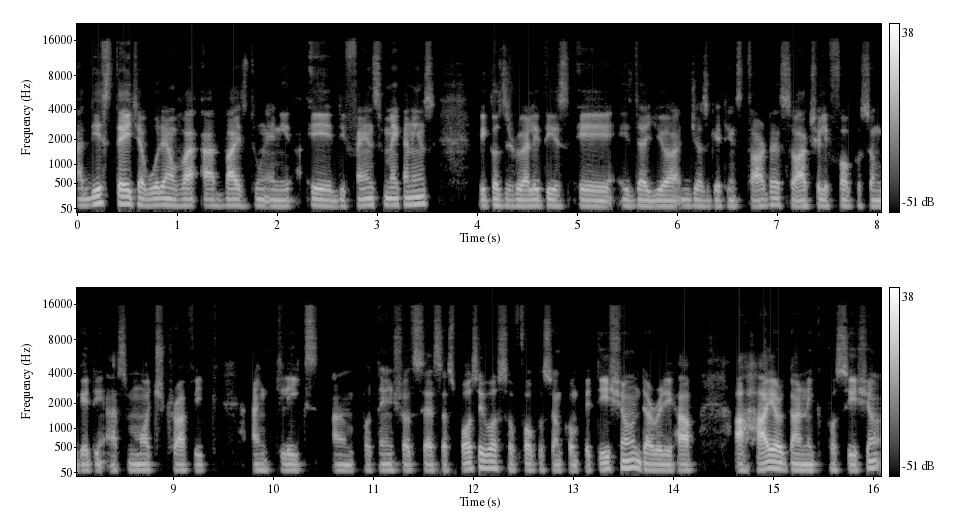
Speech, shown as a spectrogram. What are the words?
at this stage, I wouldn't adv- advise doing any uh, defense mechanisms because the reality is uh, is that you are just getting started. So actually focus on getting as much traffic and clicks and potential sales as possible. So focus on competition that already have a high organic position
